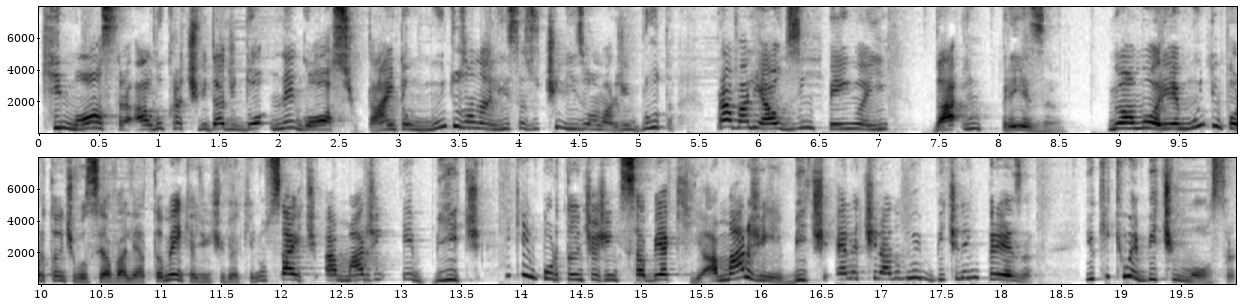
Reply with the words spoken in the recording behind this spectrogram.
que mostra a lucratividade do negócio, tá? Então, muitos analistas utilizam a margem bruta para avaliar o desempenho aí da empresa. Meu amor, e é muito importante você avaliar também, que a gente vê aqui no site, a margem EBIT. E que é importante a gente saber aqui? A margem EBIT ela é tirada do EBIT da empresa. E o que, que o EBIT mostra?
